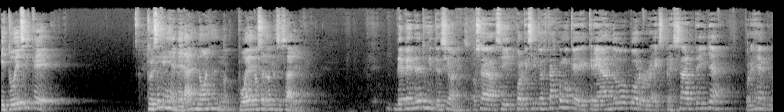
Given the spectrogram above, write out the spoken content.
Y tú dices que Tú dices que en general no, es, no- puede no ser tan necesario. Depende de tus intenciones. O sea, si, porque si tú estás como que creando por expresarte y ya, por ejemplo,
